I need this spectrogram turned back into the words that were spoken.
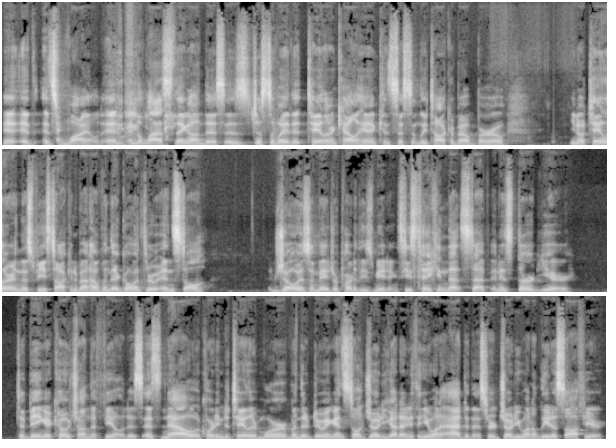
It, it, it's wild. And and the last thing on this is just the way that Taylor and Callahan consistently talk about Burrow. You know, Taylor in this piece talking about how when they're going through install, Joe is a major part of these meetings. He's taking that step in his third year to being a coach on the field. It's, it's now, according to Taylor, more when they're doing install. Joe, do you got anything you want to add to this? Or Joe, do you want to lead us off here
